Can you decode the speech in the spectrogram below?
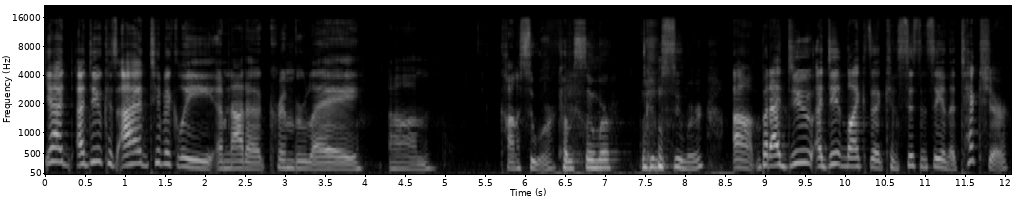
Yeah, I, do because I typically am not a creme brulee um, connoisseur. consumer? consumer. Um, but I do, I did like the consistency and the texture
